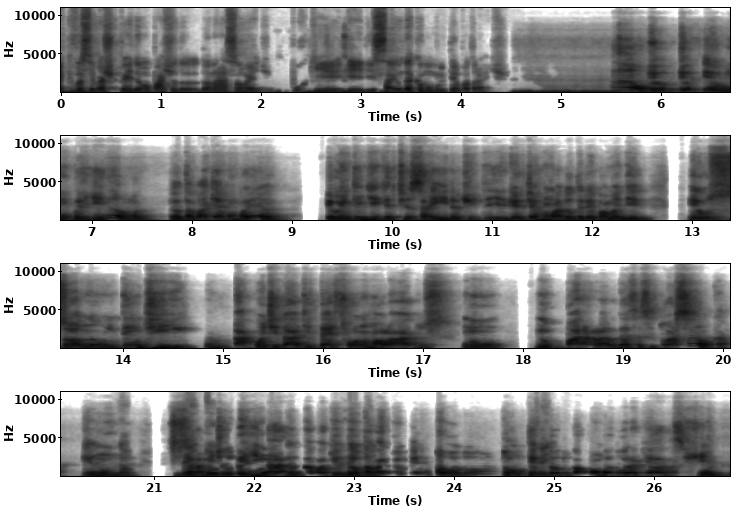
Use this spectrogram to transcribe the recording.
É que você acho que perdeu uma parte da, da narração, Ed. Porque ele saiu da cama muito tempo atrás. Não, eu, eu, eu não perdi, não, mano. Eu tava aqui acompanhando. Eu entendi que ele tinha saído, eu entendi que ele tinha arrumado o trem com a mãe dele. Eu só não entendi o- a quantidade de testes que foram rolados no, no paralelo dessa situação, cara. Eu não. Não, sinceramente, eu não perdi turno- nada. Eu tava aqui, eu tava aqui o tempo todo, to- o tempo Nem- todo com a bomba dura aqui, ó, assistindo.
